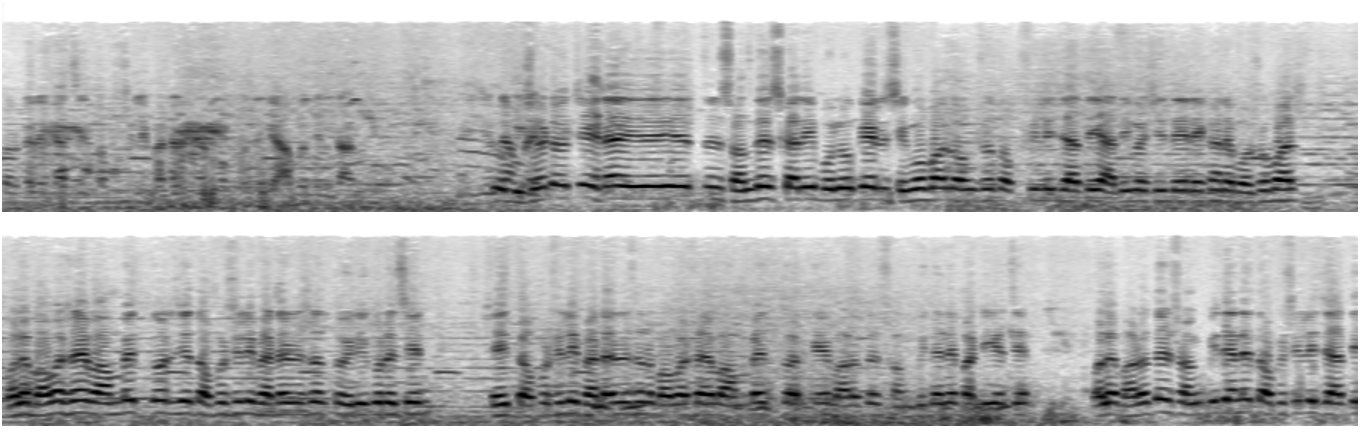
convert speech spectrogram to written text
সরকারের কাছে তফসিলি ফেডারেশনের পক্ষ থেকে আবেদন রাখব বিষয়টা হচ্ছে এটা সন্দেশকালী ব্লকের সিংহবাগ অংশ তফসিলি জাতি আদিবাসীদের এখানে বসবাস। ফলে বাবা সাহেব আম্বেদকর যে তফসিলি ফেডারেশন তৈরি করেছেন সেই তপশিলি ফেডারেশন বাবা সাহেব আম্বেদকরকে ভারতের সংবিধানে পাঠিয়েছেন। ফলে ভারতের সংবিধানে তপশিলি জাতি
